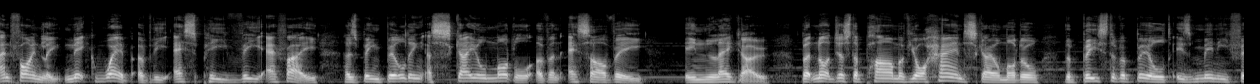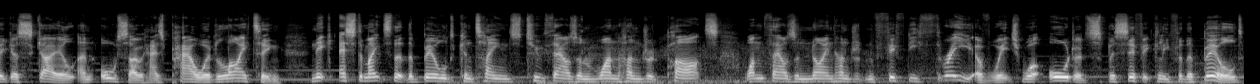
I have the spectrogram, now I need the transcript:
And finally Nick Webb of the SPVFA has been building a scale model of an SRV in LEGO but not just a palm of your hand scale model, the beast of a build is minifigure scale and also has powered lighting. Nick estimates that the build contains 2100 parts 1953 of which were ordered specifically for the build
